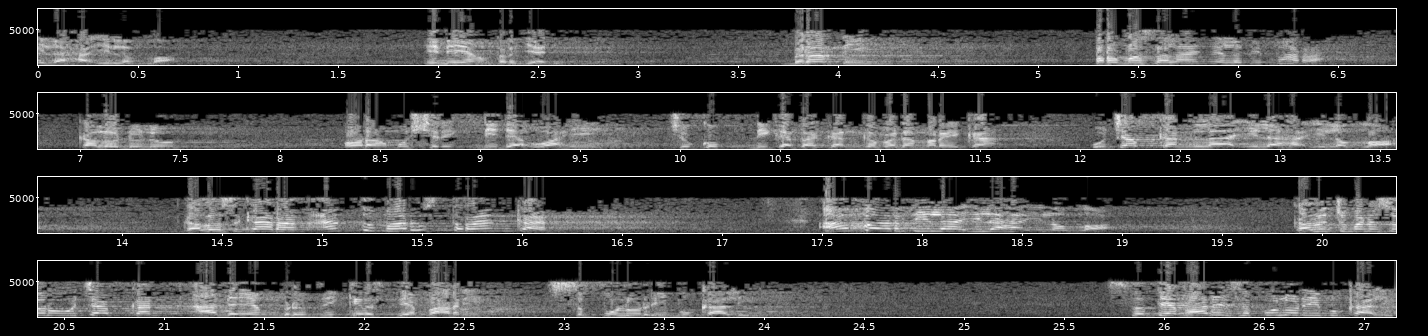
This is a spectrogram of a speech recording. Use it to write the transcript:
ilaha illallah. Ini yang terjadi. Berarti permasalahannya lebih parah. Kalau dulu orang musyrik didakwahi cukup dikatakan kepada mereka ucapkan la ilaha illallah kalau sekarang antum harus terangkan apa arti la ilaha illallah kalau cuma disuruh ucapkan, ada yang berzikir setiap hari sepuluh ribu kali. Setiap hari sepuluh ribu kali.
